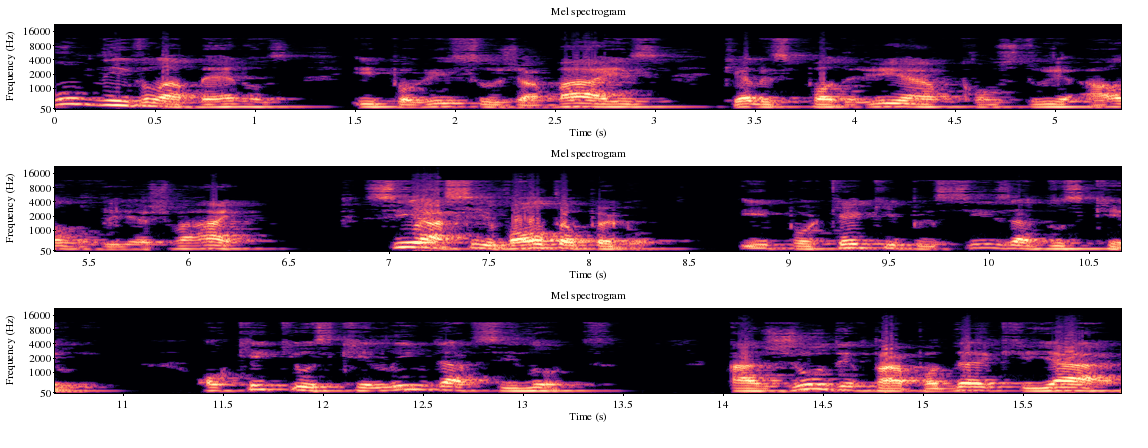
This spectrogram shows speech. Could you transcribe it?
um nível a menos, e por isso jamais que eles poderiam construir algo de Yeshvaai. Se assim volta a pergunta, e por que que precisa dos Kelim? O que que os Kelim da Tzilut ajudem para poder criar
